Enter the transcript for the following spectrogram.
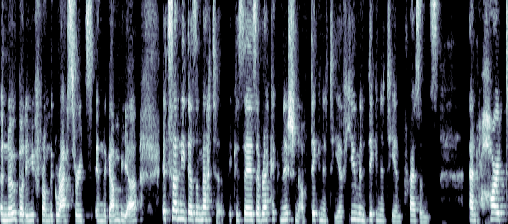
a nobody from the grassroots in the Gambia, it suddenly doesn't matter because there's a recognition of dignity, of human dignity and presence and heart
